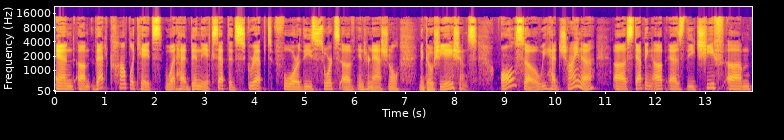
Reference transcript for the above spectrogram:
and um, that complicates what had been the accepted script for these sorts of international negotiations. Also, we had China uh, stepping up as the chief. Um,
